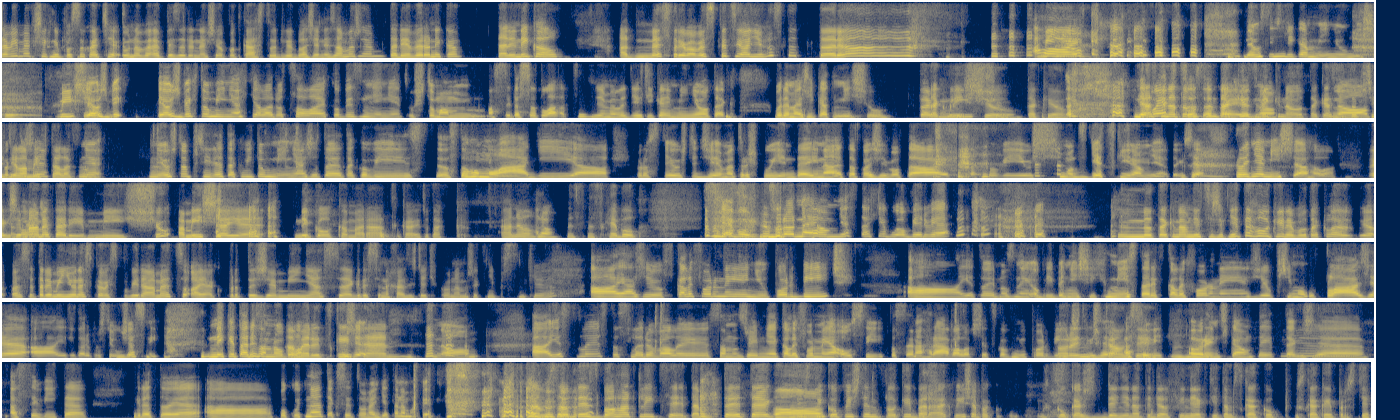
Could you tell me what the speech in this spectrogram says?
Zdravíme všechny posluchače u nové epizody našeho podcastu Dvě blaženy za mořem. Tady je Veronika. Tady Nikol. A dnes tady máme speciální hosta. Tada! Ahoj. Nemusíš říkat Míňu, Míšu. Míšu. Já už, by, já už bych to Míňa chtěla docela jakoby změnit. Už to mám asi 10 let, že mi lidi říkají Míňo, tak budeme říkat Míšu. Tak, tak Míšu. Míšu, tak jo. já si na to musím taky jedno. zvyknout, tak já si no, to přidělám i v telefonu. Mě, mně už to přijde takový to míňa, že to je takový z, z toho mládí a prostě už teď žijeme trošku jinde, jiná etapa života a je to takový už moc dětský na mě, takže klidně Míša, hele. Takže Pohodě. máme tady Míšu a Míša je Nikol kamarádka, je to tak? Ano, ano. my jsme z Chebu. Z Chebu, z rodného města Chebu obě dvě. No tak nám něco řekněte, holky, nebo takhle, já se tady Míňu dneska vyspovídáme, co a jak, protože Míňa se, kde se nacházíš teď, nám řekni, prosím tě. A já žiju v Kalifornii, Newport Beach, a je to jedno z nejoblíbenějších míst tady v Kalifornii, žiju přímo u pláže a je to tady prostě úžasný. Niky tady za mnou byla. Americký že, sen. No. A jestli jste sledovali samozřejmě California OC, to se nahrávalo všecko v Newport Beach. Orange takže County. Asi ví, mm-hmm. Orange County, takže yeah. asi víte, kde to je a pokud ne, tak si to najděte na mapě. Tam jsou ty zbohatlíci, tam to je tak, no. když si koupíš ten velký barák, víš, a pak koukáš denně na ty delfíny, jak ti tam skákou, skákají prostě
